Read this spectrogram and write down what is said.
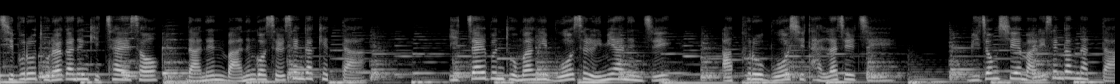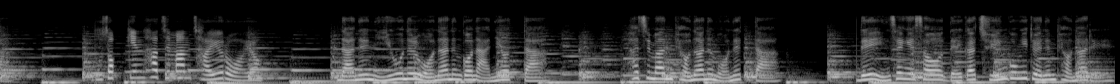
집으로 돌아가는 기차에서 나는 많은 것을 생각했다. 이 짧은 도망이 무엇을 의미하는지, 앞으로 무엇이 달라질지. 미정 씨의 말이 생각났다. 무섭긴 하지만 자유로워요. 나는 이혼을 원하는 건 아니었다. 하지만 변화는 원했다. 내 인생에서 내가 주인공이 되는 변화를.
